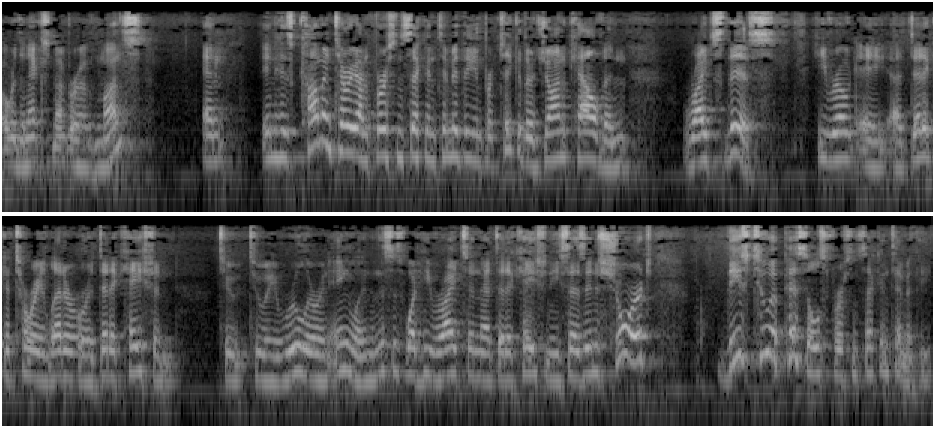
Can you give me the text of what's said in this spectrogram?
over the next number of months. And in his commentary on 1st and 2nd Timothy in particular, John Calvin writes this. He wrote a, a dedicatory letter or a dedication to, to a ruler in England, and this is what he writes in that dedication. He says, in short, these two epistles, 1st and 2nd Timothy,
